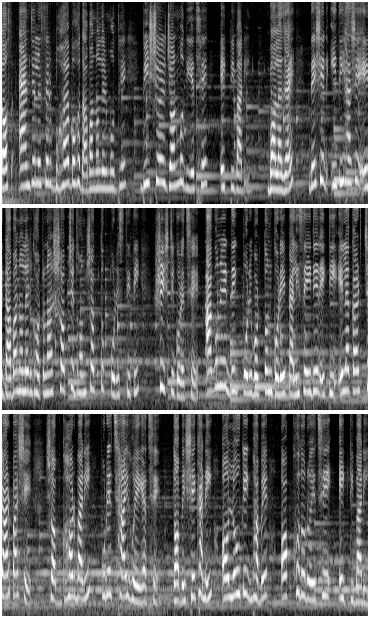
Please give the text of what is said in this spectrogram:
লস অ্যাঞ্জেলেসের ভয়াবহ দাবানলের মধ্যে বিস্ময়ের জন্ম দিয়েছে একটি বাড়ি। বলা যায়, দেশের ইতিহাসে এই দাবানলের ঘটনা সবচেয়ে ধ্বংসাত্মক পরিস্থিতি সৃষ্টি করেছে। আগুনের দিক পরিবর্তন করে প্যালিসেইডের একটি এলাকার চারপাশে সব ঘরবাড়ি পুড়ে ছাই হয়ে গেছে। তবে সেখানেই অলৌকিকভাবে অক্ষত রয়েছে একটি বাড়ি।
